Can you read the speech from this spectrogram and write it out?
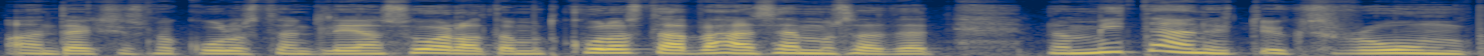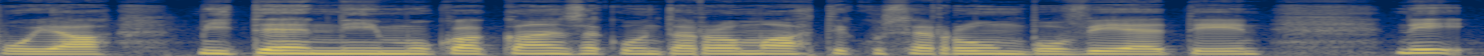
anteeksi jos mä kuulostan nyt liian suoralta, mutta kuulostaa vähän semmoiselta, että no mitä nyt yksi rumpu ja miten niin muka kansakunta romahti, kun se rumpu vietiin, niin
